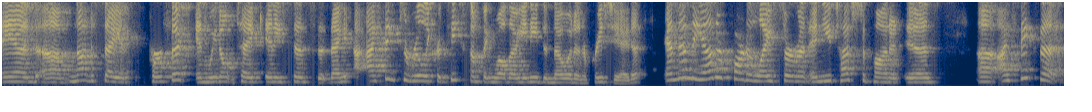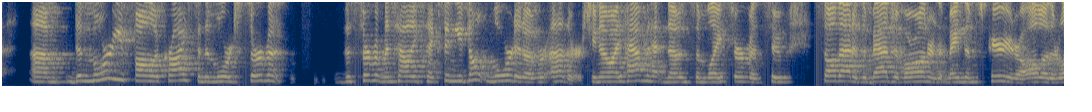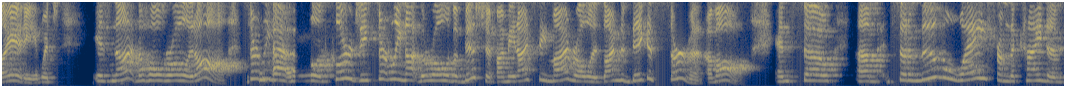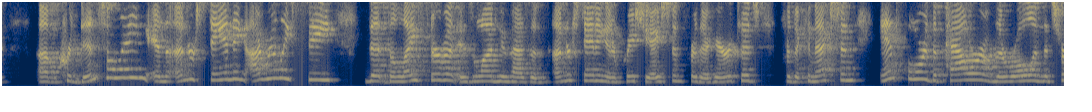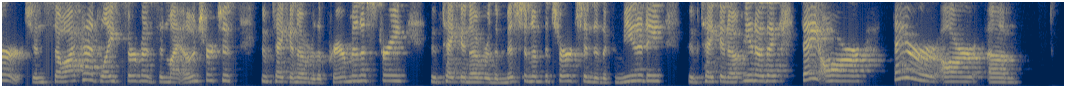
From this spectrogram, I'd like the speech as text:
and um, not to say it's perfect and we don't take any sense that they i think to really critique something well though you need to know it and appreciate it and then the other part of lay servant, and you touched upon it, is uh, I think that um, the more you follow Christ and the more servant the servant mentality takes in, you don't lord it over others. You know, I have known some lay servants who saw that as a badge of honor that made them superior to all other laity, which is not the whole role at all. Certainly not the role of clergy, certainly not the role of a bishop. I mean, I see my role as I'm the biggest servant of all. And so, um, so to move away from the kind of um, credentialing and the understanding, I really see that the lay servant is one who has an understanding and appreciation for their heritage, for the connection, and for the power of their role in the church. And so I've had lay servants in my own churches who've taken over the prayer ministry, who've taken over the mission of the church into the community, who've taken over, you know, they they are they are are um,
